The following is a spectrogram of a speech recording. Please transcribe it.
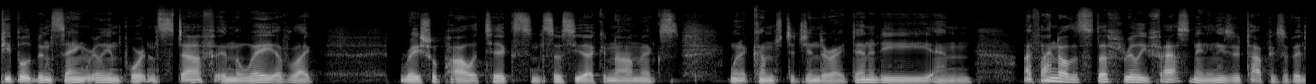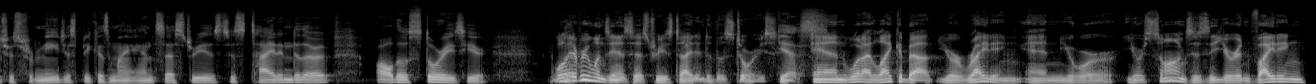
people have been saying really important stuff in the way of like racial politics and socioeconomics when it comes to gender identity and I find all this stuff really fascinating. These are topics of interest for me just because my ancestry is just tied into the all those stories here. Well, everyone's ancestry is tied into those stories. Yes. And what I like about your writing and your your songs is that you're inviting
